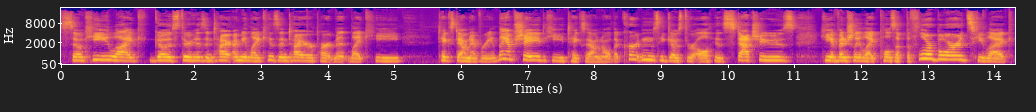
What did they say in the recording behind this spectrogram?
So he like goes through his entire I mean like his entire apartment like he takes down every lampshade, he takes down all the curtains, he goes through all his statues. He eventually like pulls up the floorboards, he like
